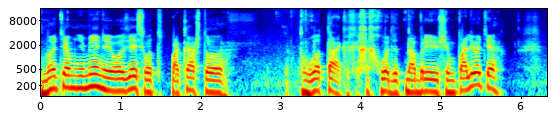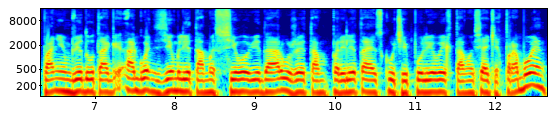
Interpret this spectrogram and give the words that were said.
Но, тем не менее, вот здесь вот пока что вот так ходят на бреющем полете, по ним ведут огонь с земли, там из всего вида оружия, там прилетают с кучей пулевых, там и всяких пробоин.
